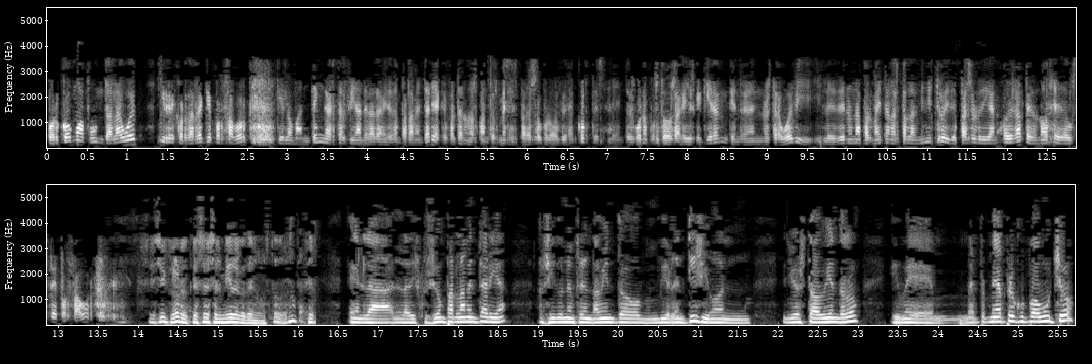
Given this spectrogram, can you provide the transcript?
por cómo apunta la web y recordarle que por favor que, lo mantenga hasta el final de la tramitación parlamentaria, que faltan unos cuantos meses para su aprobación en Cortes. Eh, entonces, bueno, pues todos aquellos que quieran que entren en nuestra web y, le den una palmadita en la espalda al ministro y de paso le digan, oiga, pero no ceda usted, por favor. Sí, sí, claro, que ese es el miedo que tenemos todos. ¿no? En la, en la discusión parlamentaria ha sido un enfrentamiento violentísimo. yo he estado viéndolo y me, me, ha preocupado mucho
